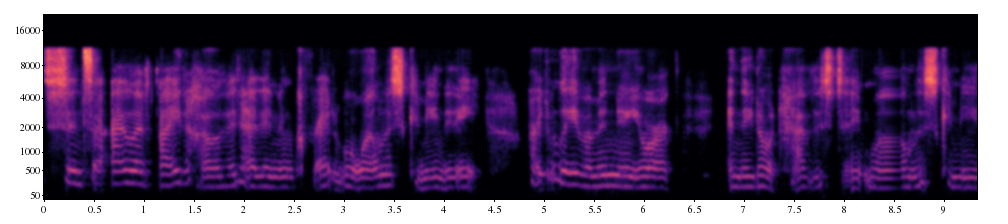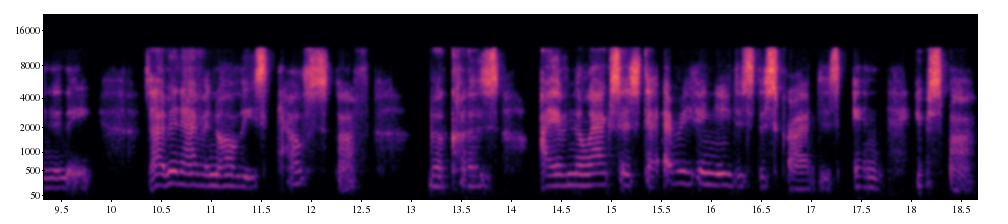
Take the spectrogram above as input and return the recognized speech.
since I left Idaho that had an incredible wellness community. Hard to believe I'm in New York and they don't have the same wellness community. So I've been having all these health stuff because I have no access to everything you just described is in your spa.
